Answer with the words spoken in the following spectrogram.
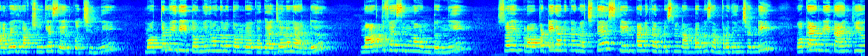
అరవై ఐదు లక్షలకే సేల్కి వచ్చింది. మొత్తం ఇది తొమ్మిది వందల తొంభై ఒక గజాల ల్యాండ్ నార్త్ ఫేసింగ్లో ఉంటుంది. సో ఈ ప్రాపర్టీ కనుక నచ్చితే స్క్రీన్ పైన కనిపిస్తున్న నంబర్ను సంప్రదించండి. ఓకే అండి థ్యాంక్ యూ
